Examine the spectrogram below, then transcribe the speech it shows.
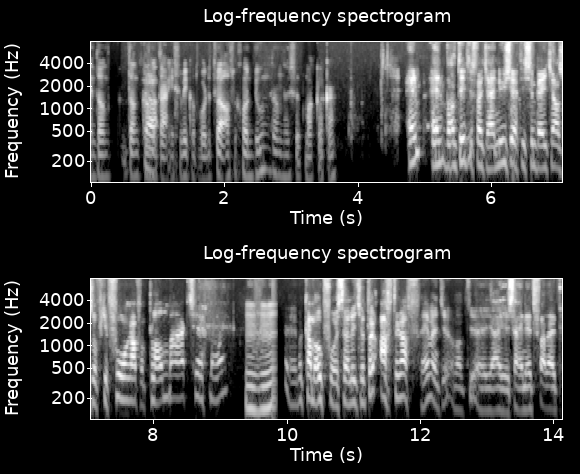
En dan, dan kan ja. het daar ingewikkeld worden. Terwijl als we gewoon doen, dan is het makkelijker. En, en, want dit is wat jij nu zegt, is een beetje alsof je vooraf een plan maakt, zeg maar. Mm -hmm. uh, ik kan me ook voorstellen dat je het er achteraf, hè, want, je, want uh, ja, je zei net van het,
